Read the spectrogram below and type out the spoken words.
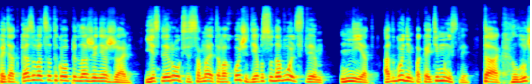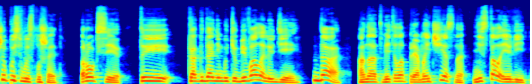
Хотя отказываться от такого предложения жаль. Если Рокси сама этого хочет, я бы с удовольствием... Нет, отгоним пока эти мысли. Так, лучше пусть выслушает. Рокси, ты когда-нибудь убивала людей? Да. Она ответила прямо и честно, не стала юлить.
